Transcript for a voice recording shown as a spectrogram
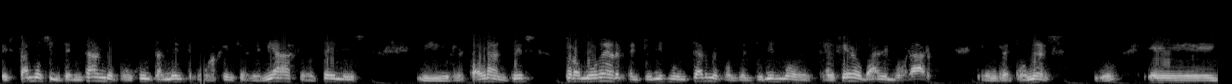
estamos intentando conjuntamente con agencias de viaje, hoteles y restaurantes promover el turismo interno porque el turismo extranjero va a demorar en reponerse. Eh,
